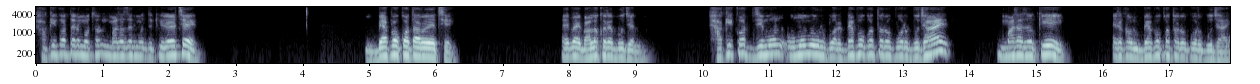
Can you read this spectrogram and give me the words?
হাকিকতের মতন মাজাজের মধ্যে কি রয়েছে? ব্যাপকতা রয়েছে। এই ভাই, ভালো করে বুঝেন। হাকিকত যেমন উমুমের উপর, ব্যাপকতার উপর বোঝায়, মাজাজও কি এরকম ব্যাপকতার উপর বোঝায়।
